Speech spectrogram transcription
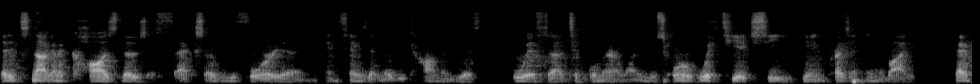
that it's not going to cause those effects of euphoria and, things that may be common with with uh, typical marijuana use or with THC being present in the body. Okay.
